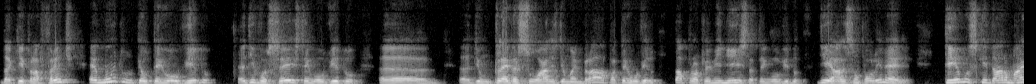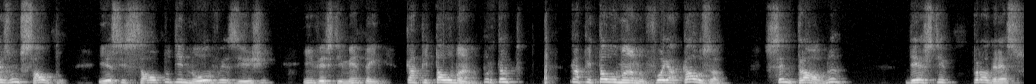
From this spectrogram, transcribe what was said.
Daqui para frente, é muito do que eu tenho ouvido é de vocês, tenho ouvido é, de um Kleber Soares de uma Embrapa, tenho ouvido da própria ministra, tenho ouvido de Alisson Paulinelli. Temos que dar mais um salto. E esse salto, de novo, exige investimento em capital humano. Portanto, capital humano foi a causa central né, deste progresso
